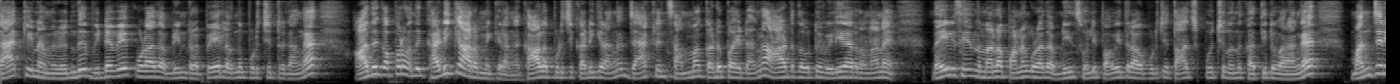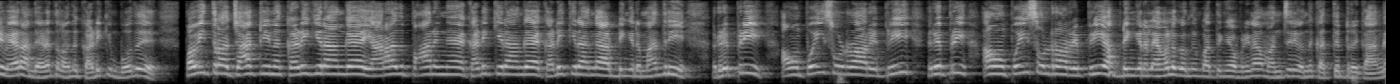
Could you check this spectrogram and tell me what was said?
ஜாக்லினை வந்து விடவே கூடாது அப்படின்ற பேரில் வந்து பிடிச்சிட்ருக்காங்க அதுக்கப்புறம் வந்து கடிக்க ஆரம்பிக்கிறாங்க. காலை பிடிச்சி கடிக்கிறாங்க. ஜாக்லின் செம்ம கடுப்பாயிட்டாங்க. ஆட்டத்தை விட்டு வெளியேறேன் நான். தயவு செய்து இந்த மாதிரிலாம் பண்ணக்கூடாது அப்படின்னு சொல்லி பவித்ராவை பிடிச்சி தாச்சு பூச்சின்னு வந்து கத்திட்டு வராங்க. மஞ்சரி வேறு அந்த இடத்துல வந்து கடிக்கும்போது பவித்ரா ஜாக்லினை கடிக்கிறாங்க. யாராவது பாருங்க. கடிக்கிறாங்க. கடிக்கிறாங்க. அப்படிங்கிற மாதிரி ரெப்ரி அவன் பொய் சொல்கிறான் ரெப்ரி. ரெப்ரி அவன் பொய் சொல்கிறான் ரெப்ரி. அப்படிங்கிற லெவலுக்கு வந்து பார்த்திங்க அப்படின்னா மஞ்சரி வந்து கத்துட்டு இருக்காங்க.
